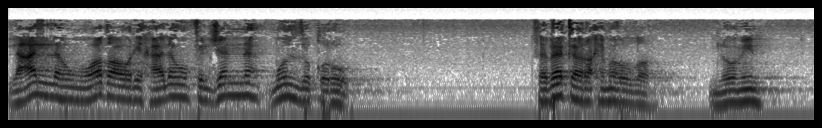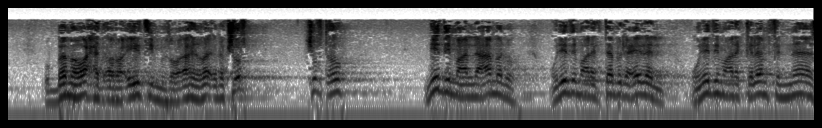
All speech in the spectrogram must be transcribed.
لعلهم وضعوا رحالهم في الجنة منذ قرون فبكى رحمه الله. اللي هو مين؟ ربما واحد أرأيتي من أهل الرأي لك شفت؟ شفت أهو. ندم على اللي عمله وندم على كتاب العلل وندم على الكلام في الناس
